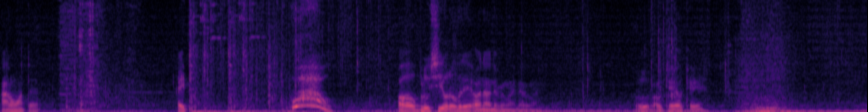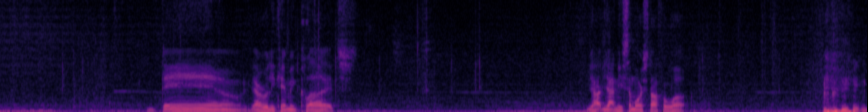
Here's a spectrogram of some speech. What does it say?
I don't want that. Hey. Wow! Oh, blue shield over there. Oh, no, never mind, never mind. Oh, okay, okay. Damn, y'all really came in clutch. Y'all, y'all need some more stuff or what?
